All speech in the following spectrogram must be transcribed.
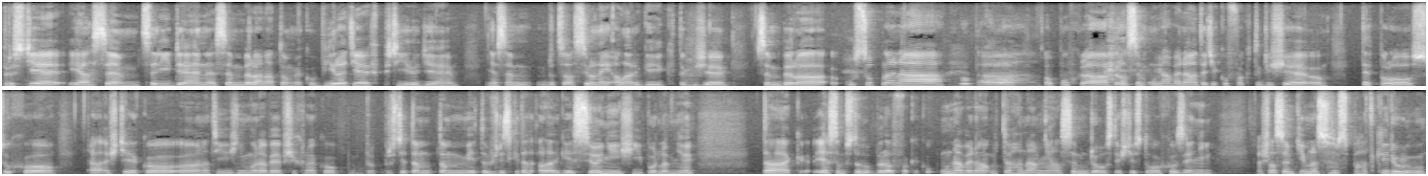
prostě já jsem celý den jsem byla na tom jako výletě v přírodě. Já jsem docela silný alergik, takže jsem byla usuplená, opuchlá. Opuchlá, byla jsem unavená. Teď jako fakt, když je teplo, sucho a ještě jako uh, na té Jižní Moravě všechno jako, prostě tam, tam je to vždycky ta alergie silnější podle mě tak já jsem z toho byla fakt jako unavená, utahaná, měla jsem dost ještě z toho chození a šla jsem tím lesem zpátky dolů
